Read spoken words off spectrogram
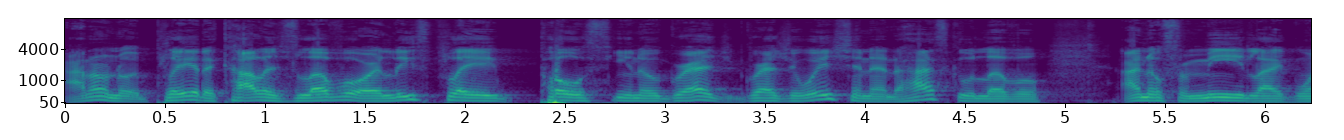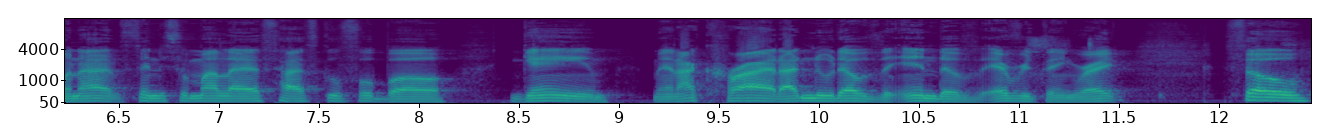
I don't know play at a college level or at least play post you know grad- graduation at a high school level. I know for me, like when I finished with my last high school football game, man, I cried. I knew that was the end of everything, right? So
